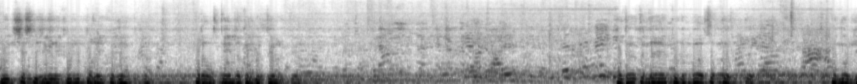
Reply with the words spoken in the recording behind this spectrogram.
മനുഷ്യസ്നേഹികളെ കൊണ്ടും പറയിക്കുന്ന ഒരവസ്ഥയിൽ അദ്ദേഹം അദ്ദേഹത്തിന്റെ കുടുംബ സ്വത്ത് ഒന്നുമില്ല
